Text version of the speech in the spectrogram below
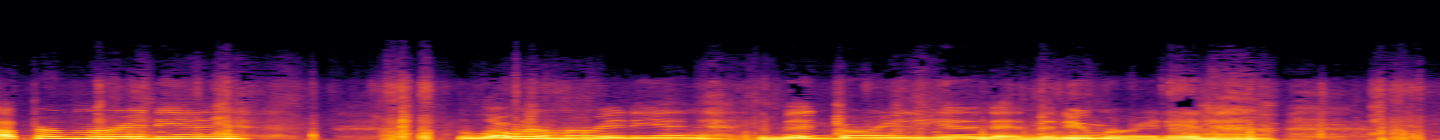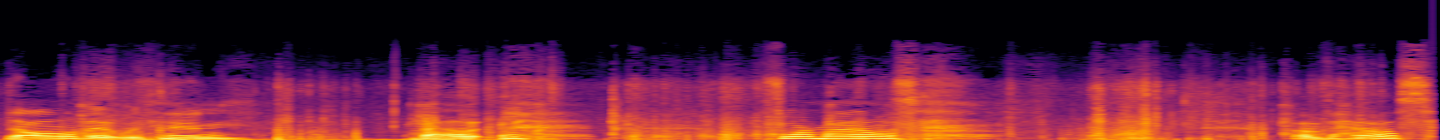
upper meridian the lower meridian, the mid meridian, and the new meridian. All of it within about four miles of the house,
